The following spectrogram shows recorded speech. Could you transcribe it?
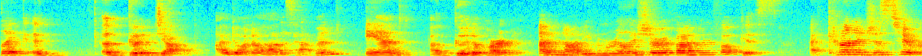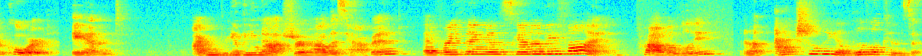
Like a, a good job. I don't know how this happened. And a good apartment. I'm not even really sure if I'm in focus. I kind of just hit record. And I'm really not sure how this happened. Everything is gonna be fine. Probably. And I'm actually a little concerned.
